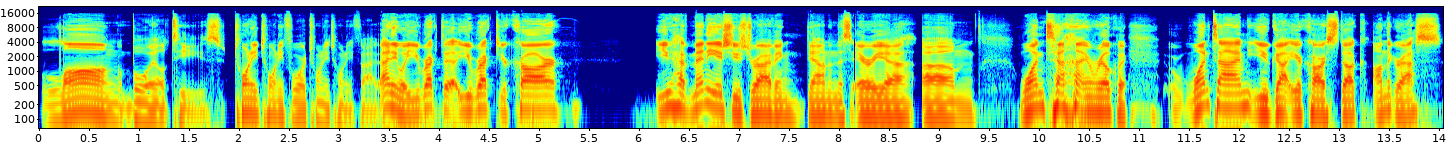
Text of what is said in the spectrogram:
long boil tease. 2024, 2025. Anyway, you wrecked the, you wrecked your car. You have many issues driving down in this area. Um, one time, real quick, one time you got your car stuck on the grass.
